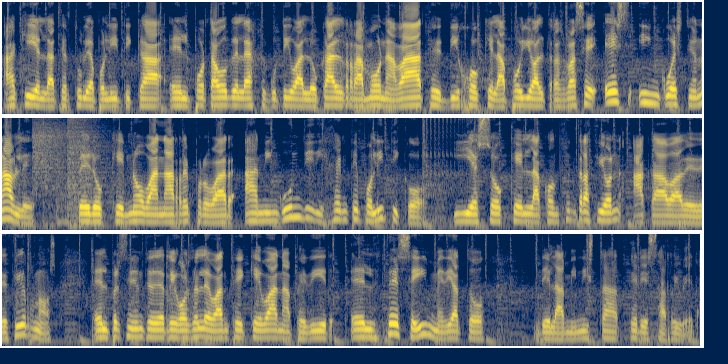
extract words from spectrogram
aquí en la tertulia política, el portavoz de la Ejecutiva local, Ramón Abad, dijo que el apoyo al trasvase es incuestionable, pero que no van a reprobar a ningún dirigente político. Y eso que en la concentración acaba de decirnos el presidente de Riegos del Levante que van a pedir el cese inmediato de la ministra Teresa Rivera.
